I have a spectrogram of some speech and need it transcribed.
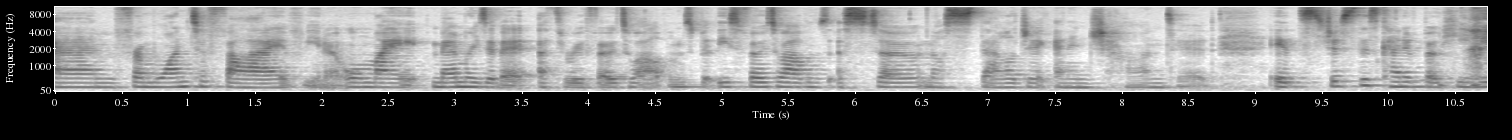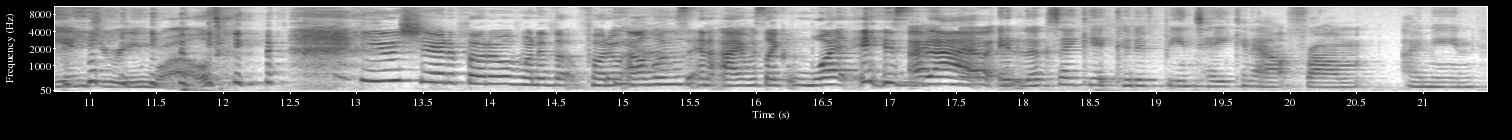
And from one to five, you know, all my memories of it are through photo albums, but these photo albums are so nostalgic and enchanted. It's just this kind of bohemian dream world. you shared a photo of one of the photo yeah. albums, and I was like, "What is that?" Know, It looks like it could have been taken out from. I mean,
